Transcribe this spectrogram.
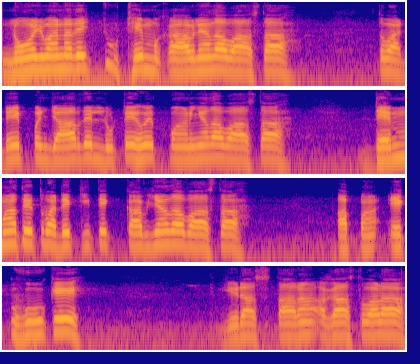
ਨੌਜਵਾਨਾਂ ਦੇ ਝੂਠੇ ਮੁਕਾਬਲਿਆਂ ਦਾ ਵਾਸਤਾ, ਤੁਹਾਡੇ ਪੰਜਾਬ ਦੇ ਲੁੱਟੇ ਹੋਏ ਪਾਣੀਆਂ ਦਾ ਵਾਸਤਾ, ਡੈਮਾਂ ਤੇ ਤੁਹਾਡੇ ਕੀਤੇ ਕਾਵਿਆਂ ਦਾ ਵਾਸਤਾ, ਆਪਾਂ ਇੱਕ ਹੋ ਕੇ ਜਿਹੜਾ 17 ਅਗਸਤ ਵਾਲਾ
